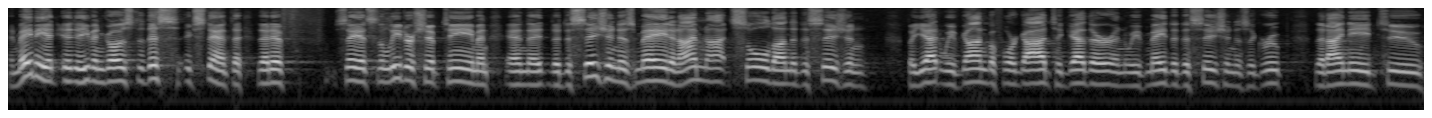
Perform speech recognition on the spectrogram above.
And maybe it, it even goes to this extent that, that if, say, it's the leadership team and, and the, the decision is made and I'm not sold on the decision, but yet we've gone before God together and we've made the decision as a group that I need to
